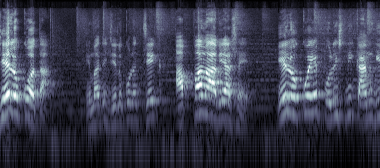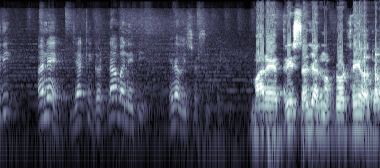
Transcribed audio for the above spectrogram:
જે લોકો હતા, એમાંથી જે લોકોને ચેક આપવામાં આવ્યા છે, એ લોકોએ પોલીસની કામગીરી અને જે આખી ઘટના બની હતી, એના વિશે શું કહ્યું? મારે ત્રીસ હજારનો ફ્રોડ થયો હતો.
